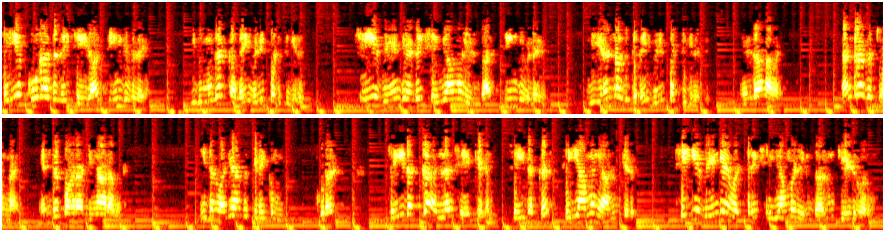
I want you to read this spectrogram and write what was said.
செய்யக்கூடாததை செய்தால் தீங்கு விளையும். இது முதல் கதை வெளிப்படுத்துகிறது. செய்ய வேண்டியதை செய்யாமல் இருந்தால் தீங்கு விளையும். இது இரண்டாவது கதை வெளிப்படுத்துகிறது என்றான் அவன். நன்றாக சொன்னார் என்று பாராட்டினார் அவர் இதன் வழியாக கிடைக்கும் குரல் செய்தக்க அல்ல செய்யக்கெடும் செய்தக்க செய்யாமல் யாரும் கெடும். செய்ய வேண்டியவற்றை செய்யாமல் இருந்தாலும் கேடு வரும்.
